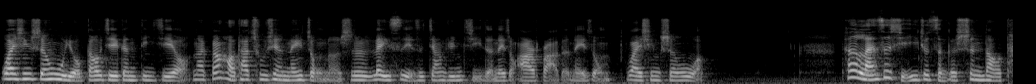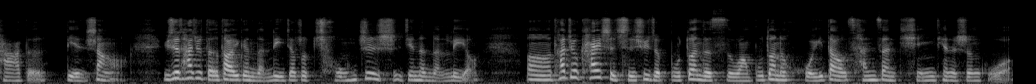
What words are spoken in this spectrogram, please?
外星生物有高阶跟低阶哦，那刚好它出现的那种呢，是类似也是将军级的那种阿尔法的那种外星生物啊，它的蓝色血液就整个渗到他的脸上哦，于是他就得到一个能力，叫做重置时间的能力哦，呃，他就开始持续着不断的死亡，不断的回到参战前一天的生活，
